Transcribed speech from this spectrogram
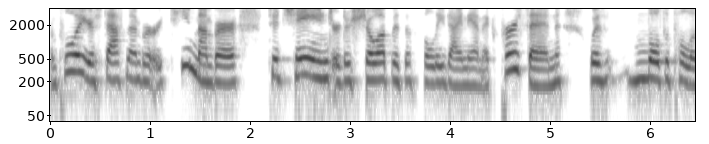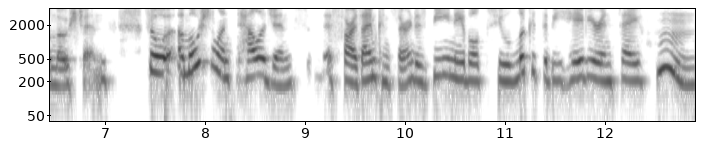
employee or staff member or team member to change or to show up as a fully dynamic person with multiple emotions. So, emotional intelligence, as far as I'm concerned, is being able to look at the behavior and say, hmm,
